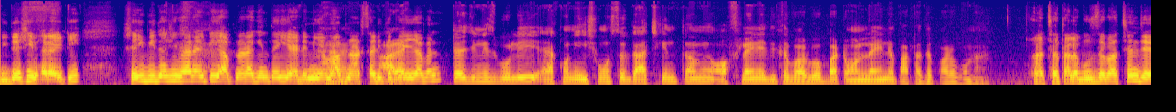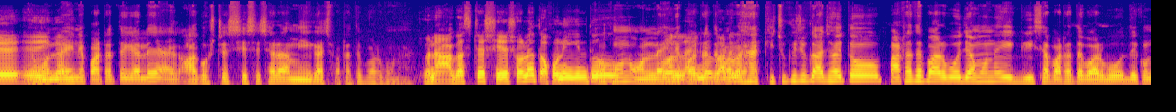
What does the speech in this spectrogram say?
বিদেশি ভ্যারাইটি সেই বিদেশি ভ্যারাইটি আপনারা কিন্তু এই অ্যাডেনিয়াম হাব হ্যাঁ, নার্সারিতে পেয়ে যাবেন। একটা জিনিস বলি এখন এই সমস্ত গাছ কিন্তু আমি অফলাইনে দিতে পারব বাট অনলাইনে পাঠাতে পারব না। আচ্ছা তাহলে বুঝতে পারছেন যে অনলাইনে পাঠাতে গেলে আগস্টের শেষে ছাড়া আমি এই গাছ পাঠাতে পারব না। মানে আগস্টের শেষ হলে তখনই কিন্তু তখন অনলাইনে পাঠাতে পারব। হ্যাঁ কিছু কিছু গাছ হয়তো পাঠাতে পারব যেমন এই গ্রিসা পাঠাতে পারব। দেখুন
